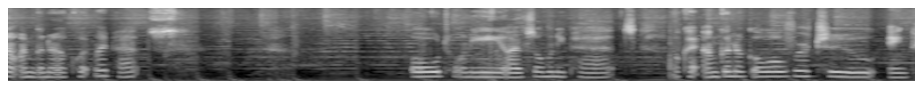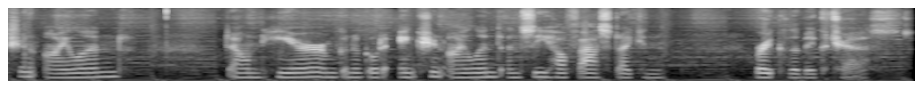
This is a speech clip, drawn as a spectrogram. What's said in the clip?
Now I'm gonna equip my pets. Oh, 20, I have so many pets. Okay, I'm gonna go over to Ancient Island. Down here, I'm gonna go to Ancient Island and see how fast I can break the big chest.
